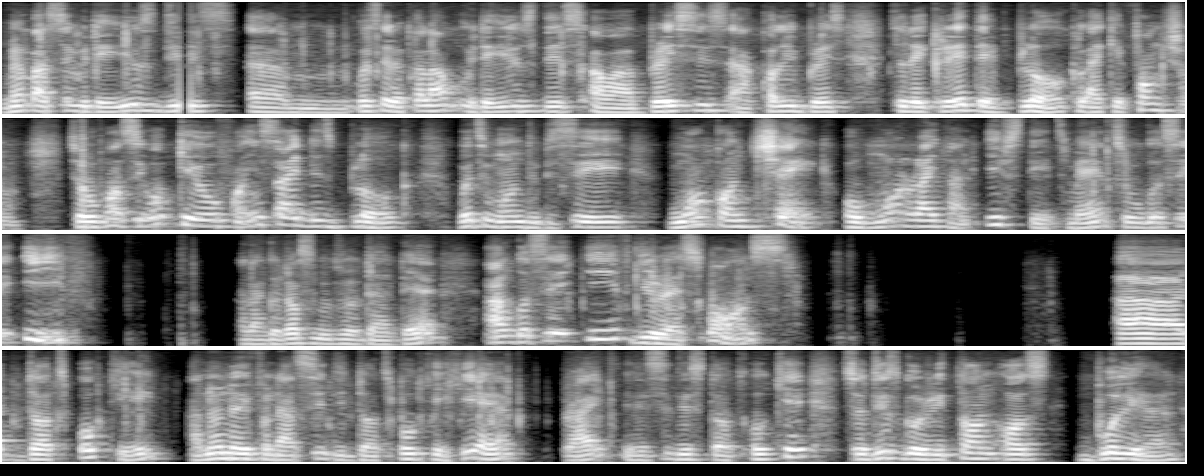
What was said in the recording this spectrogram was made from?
Remember, say we they use this um what's the column? We they use this our braces, our curly brace, so they create a block like a function. So we can say, okay, well, for inside this block, what we want to be say, we want to check or we want write an if statement. So we go say if and I could just go that there. I'm going to say if the response uh, dot okay, I don't know if you can see the dot okay here, right? You see this dot okay. So this will return us boolean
